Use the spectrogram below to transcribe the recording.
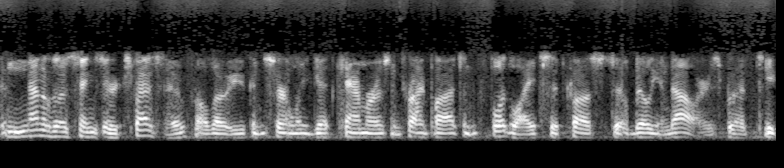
None of those things are expensive, although you can certainly get cameras and tripods and floodlights that cost a billion dollars, but you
